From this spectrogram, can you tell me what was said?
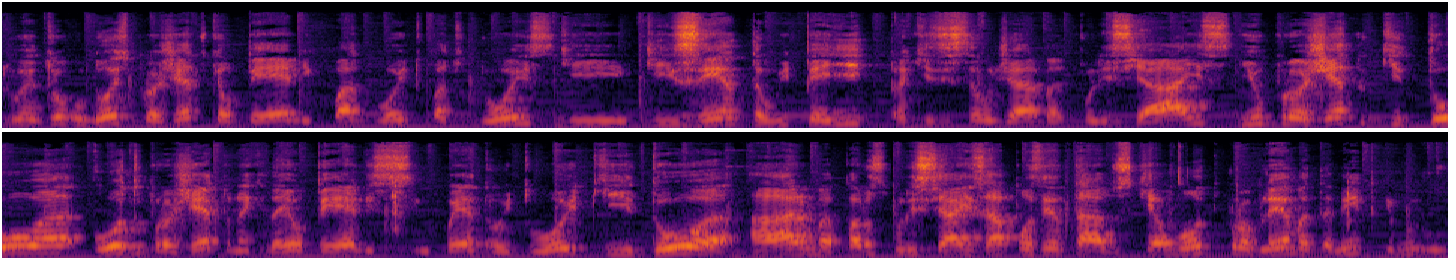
tu entrou com dois projetos, que é o PL 4842, que, que isenta o IPI para aquisição de armas policiais, e o projeto que doa, outro projeto, né, que daí é o PL 5088, que doa a arma para os policiais aposentados, que é um outro problema também, porque o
